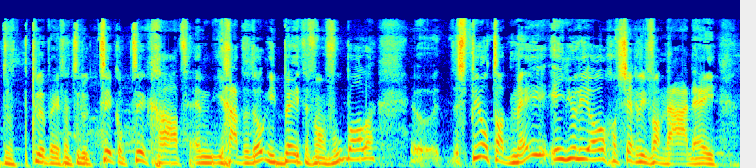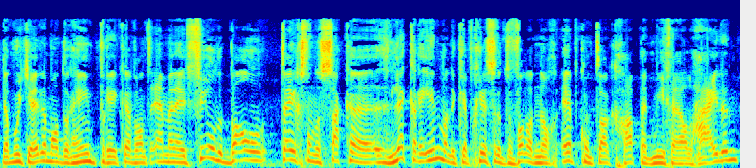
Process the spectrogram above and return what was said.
de club heeft natuurlijk tik op tik gehad en je gaat het ook niet beter van voetballen. speelt dat mee in jullie ogen? Of zeggen jullie van, nou nee, daar moet je helemaal doorheen prikken, want heeft veel de bal tegenstander zakken lekker in. Want ik heb gisteren toevallig nog app-contact gehad met Michael Heijlen.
